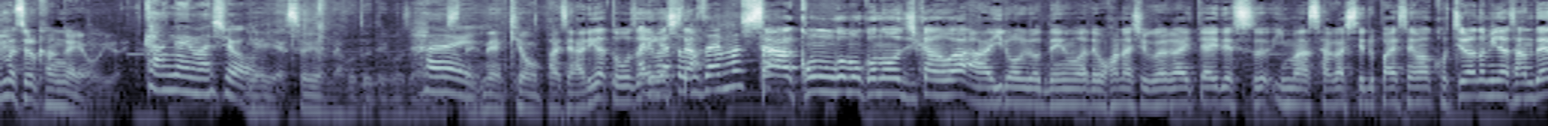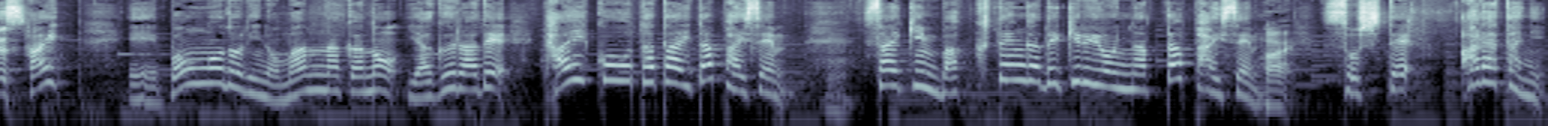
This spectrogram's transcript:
まあそれを考えようよ。考えましょう。いやいやそういうようなことでございましてね、はい。今日もパイセンありがとうございました。ありがとうございました。さあ今後もこのお時間はあいろいろ電話でお話を伺いたいです。今探しているパイセンはこちらの皆さんです。はい、えー、盆踊りの真ん中の櫓で太鼓を叩いたパイセン、最近バック転ができるようになったパイセン、はい。そして新たに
